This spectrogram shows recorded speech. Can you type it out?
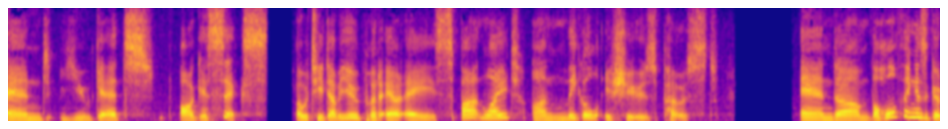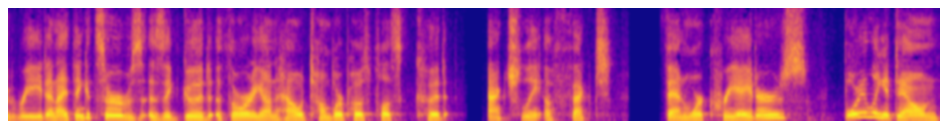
and you get August 6th. OTW put out a spotlight on legal issues post And um, the whole thing is a good read, and I think it serves as a good authority on how Tumblr Post Plus could actually affect fan work creators. Boiling it down,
